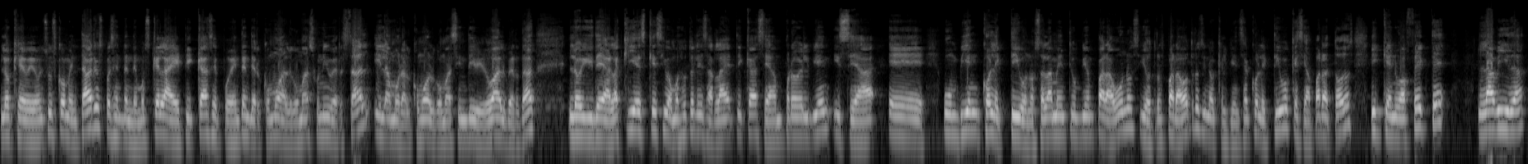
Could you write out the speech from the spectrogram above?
lo que veo en sus comentarios, pues entendemos que la ética se puede entender como algo más universal y la moral como algo más individual, ¿verdad? Lo ideal aquí es que si vamos a utilizar la ética sea pro del bien y sea eh, un bien colectivo, no solamente un bien para unos y otros para otros, sino que el bien sea colectivo, que sea para todos y que no afecte la vida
